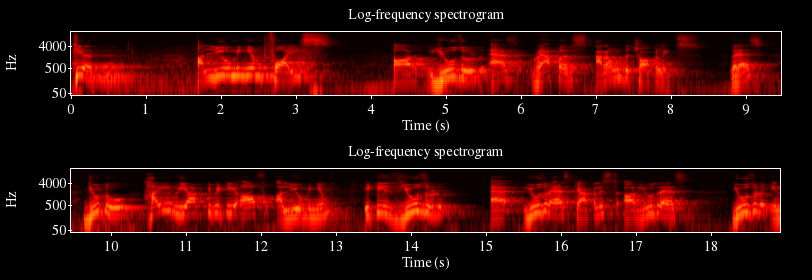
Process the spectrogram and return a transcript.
here aluminium foils are used as wrappers around the chocolates whereas due to high reactivity of aluminium it is used a- used as catalyst or used as used in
